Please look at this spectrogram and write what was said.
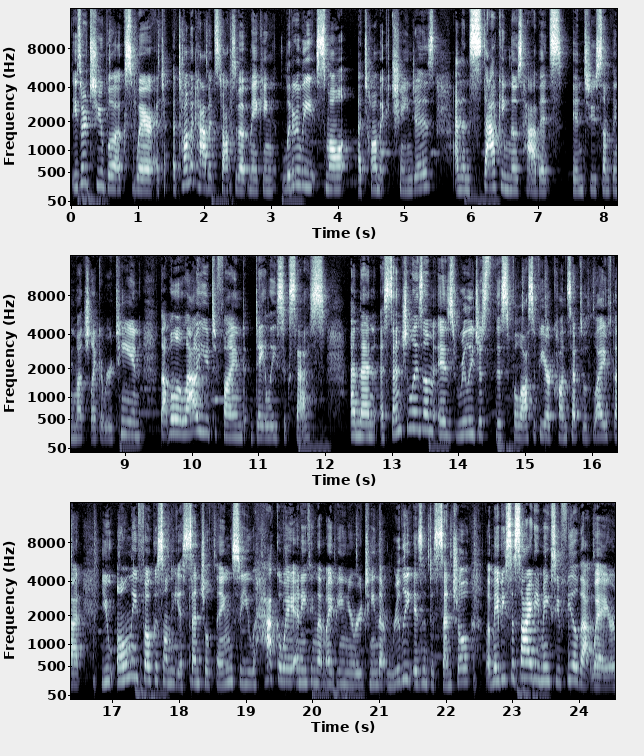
These are two books where At- Atomic Habits talks about making literally small atomic changes and then stacking those habits into something much like a routine that will allow you to find daily success and then essentialism is really just this philosophy or concept with life that you only focus on the essential things. So you hack away anything that might be in your routine that really isn't essential, but maybe society makes you feel that way. Or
